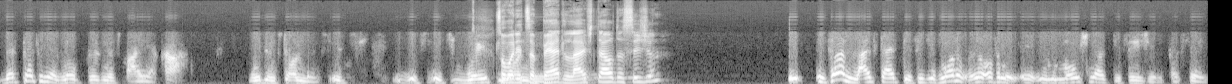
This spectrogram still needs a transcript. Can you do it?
That person has no business buying a car with installments. It's, it's, it's way So what, it's a bad lifestyle decision? It, it's not a lifestyle decision. It's more of an, an emotional decision per se.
